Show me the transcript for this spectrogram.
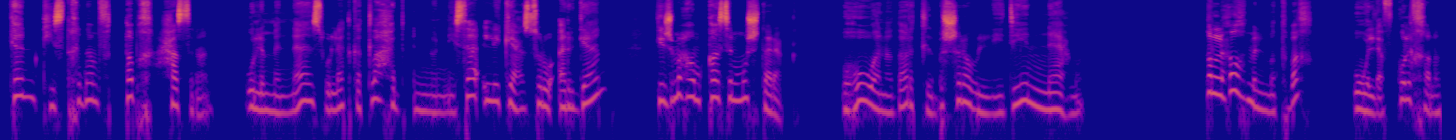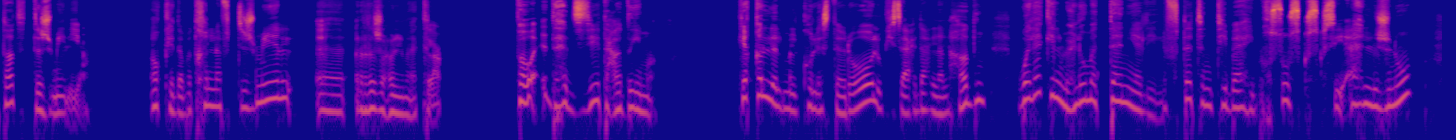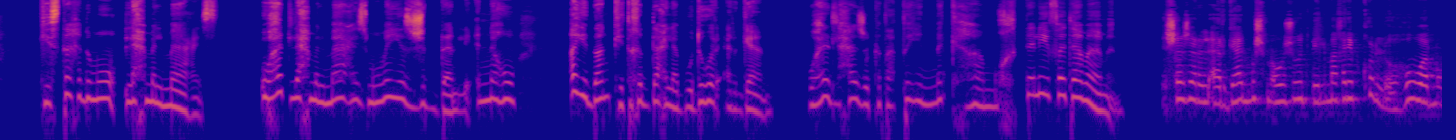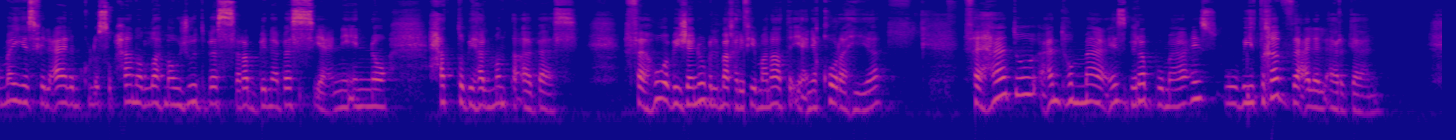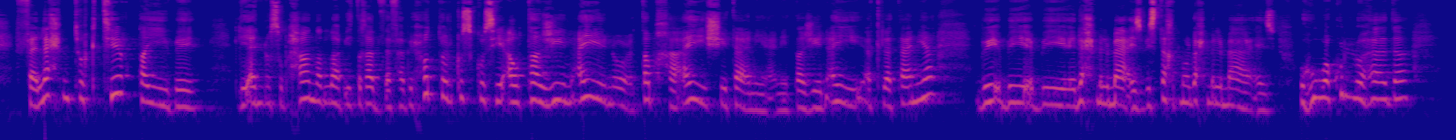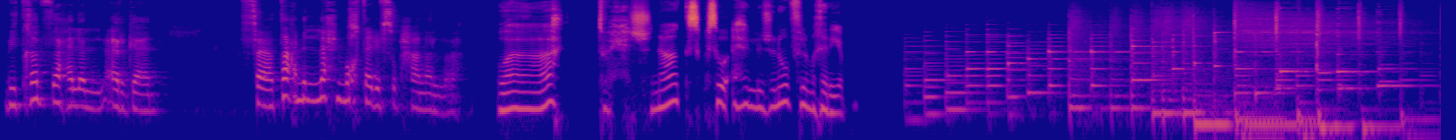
كان كيستخدم في الطبخ حصرا. ولما الناس ولات كتلاحظ أنه النساء اللي كيعصروا أرجان كيجمعهم قاسم مشترك وهو نضارة البشرة واليدين الناعمة طلعوه من المطبخ ولا في كل خلطات التجميلية. okay دابا دخلنا في التجميل آه الماكلة فوائد هاد الزيت عظيمة. كيقلل من الكوليسترول وكيساعد على الهضم ولكن المعلومة الثانية اللي لفتت انتباهي بخصوص كسكسي أهل الجنوب كيستخدموا لحم الماعز. وهاد لحم الماعز مميز جدا لأنه أيضا كيتغذى على بذور أرجان. وهاد الحاجة كتعطيه نكهة مختلفة تماما. شجر الأرجان مش موجود بالمغرب كله. هو مميز في العالم كله. سبحان الله موجود بس ربنا بس يعني إنه حطوا بهالمنطقة بس. فهو بجنوب المغرب في مناطق يعني قرى هي. فهادو عندهم ماعز بربوا ماعز وبيتغذى على الأرجان. فلحمته كتير طيبة. لأنه سبحان الله بيتغذى فبيحطوا الكسكسي أو طاجين أي نوع طبخة أي شيء تاني يعني طاجين أي أكلة تانية ب- ب- بلحم الماعز بيستخدموا لحم الماعز وهو كله هذا بيتغذى على الأرجان فطعم اللحم مختلف سبحان الله واه توحشنا كسكسو أهل الجنوب في المغرب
